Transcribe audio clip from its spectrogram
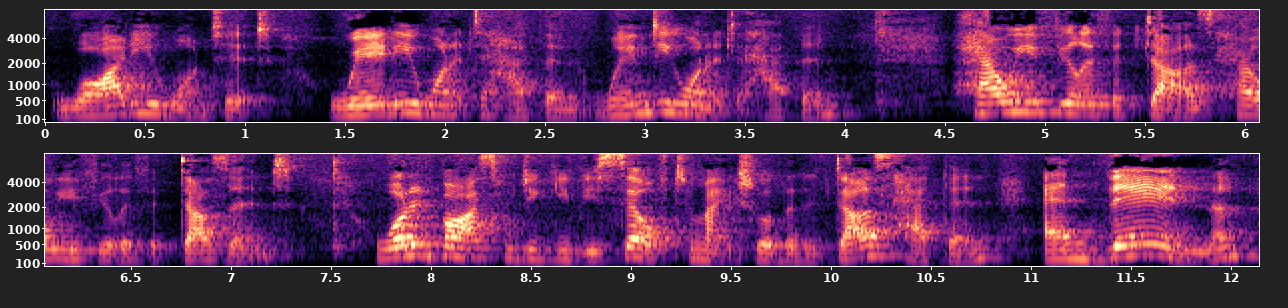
Why do you want it? Where do you want it to happen? When do you want it to happen? How will you feel if it does? How will you feel if it doesn't? What advice would you give yourself to make sure that it does happen? And then,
